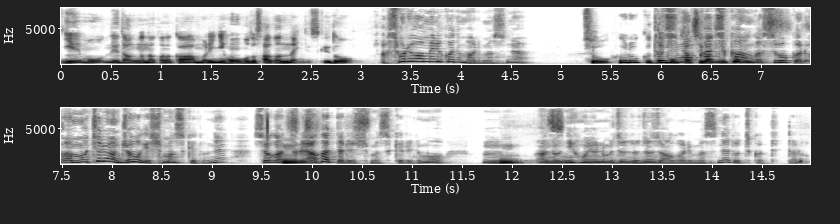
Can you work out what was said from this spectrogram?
家も値段がなかなかあんまり日本ほど下がんないんですけど、あ、それはアメリカでもありますね。そう、古くても価値が価値残る。観がすごくある。あもちろん上下しますけどね。下がったりうん上がったりしますけれども、うん。うんあの、日本よりも全然全然上がりますね。どっちかって言ったら。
